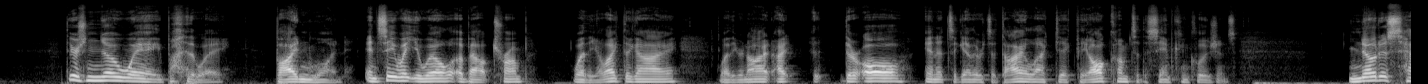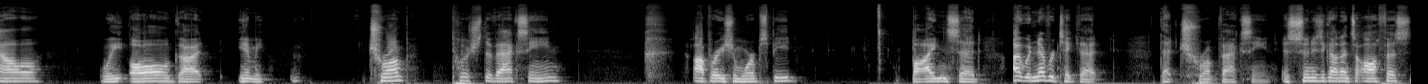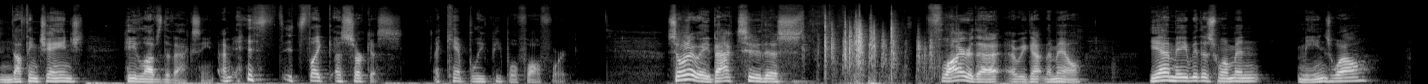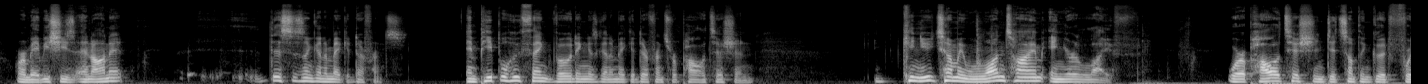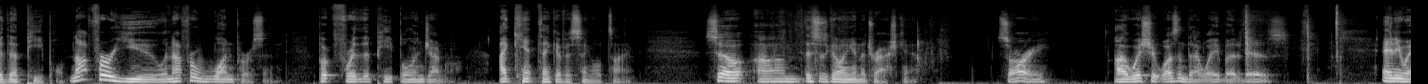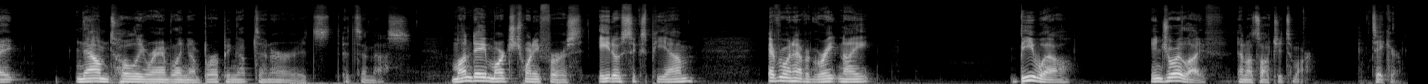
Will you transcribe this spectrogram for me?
There's no way, by the way, Biden won. And say what you will about Trump, whether you like the guy, whether you're not, I, they're all in it together. It's a dialectic. They all come to the same conclusions. Notice how we all got, I mean, Trump push the vaccine, Operation Warp Speed, Biden said, I would never take that that Trump vaccine. As soon as he got into office, nothing changed. He loves the vaccine. I mean, it's it's like a circus. I can't believe people fall for it. So anyway, back to this flyer that we got in the mail. Yeah, maybe this woman means well, or maybe she's in on it. This isn't going to make a difference. And people who think voting is going to make a difference for politician, can you tell me one time in your life where a politician did something good for the people? Not for you, and not for one person, but for the people in general. I can't think of a single time. So um, this is going in the trash can. Sorry. I wish it wasn't that way, but it is. Anyway, now I'm totally rambling. I'm burping up dinner. It's it's a mess. Monday, March 21st, 8:06 p.m. Everyone have a great night. Be well. Enjoy life, and I'll talk to you tomorrow. Take care.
